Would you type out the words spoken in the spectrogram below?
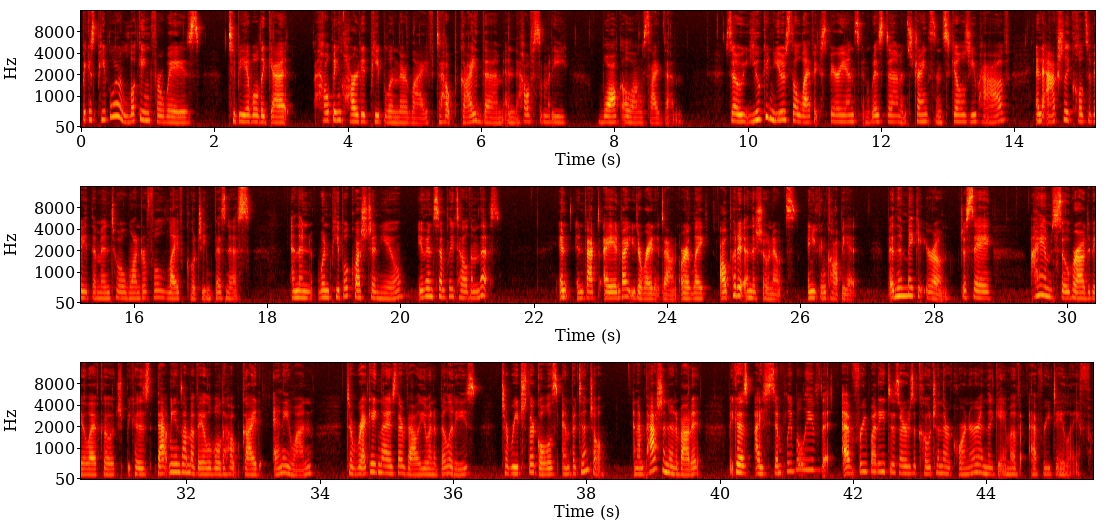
because people are looking for ways to be able to get helping hearted people in their life to help guide them and help somebody walk alongside them. So you can use the life experience and wisdom and strengths and skills you have and actually cultivate them into a wonderful life coaching business. And then when people question you, you can simply tell them this. And in fact, I invite you to write it down or like I'll put it in the show notes and you can copy it. And then make it your own. Just say, I am so proud to be a life coach because that means I'm available to help guide anyone to recognize their value and abilities to reach their goals and potential. And I'm passionate about it because I simply believe that everybody deserves a coach in their corner in the game of everyday life.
